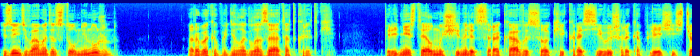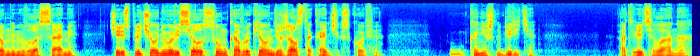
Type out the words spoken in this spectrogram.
«Извините, вам этот стул не нужен?» Ребекка подняла глаза от открытки. Перед ней стоял мужчина лет сорока, высокий, красивый, широкоплечий, с темными волосами. Через плечо у него висела сумка, а в руке он держал стаканчик с кофе. «Конечно, берите», — ответила она.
